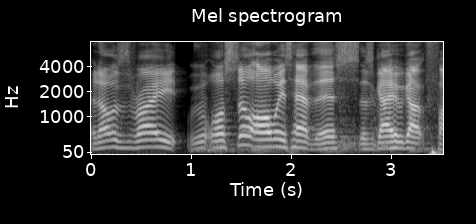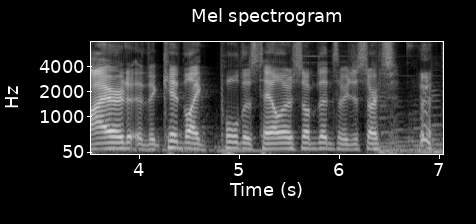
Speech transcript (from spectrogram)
And I was right. We'll still always have this. This guy who got fired, the kid like pulled his tail or something, so he just starts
